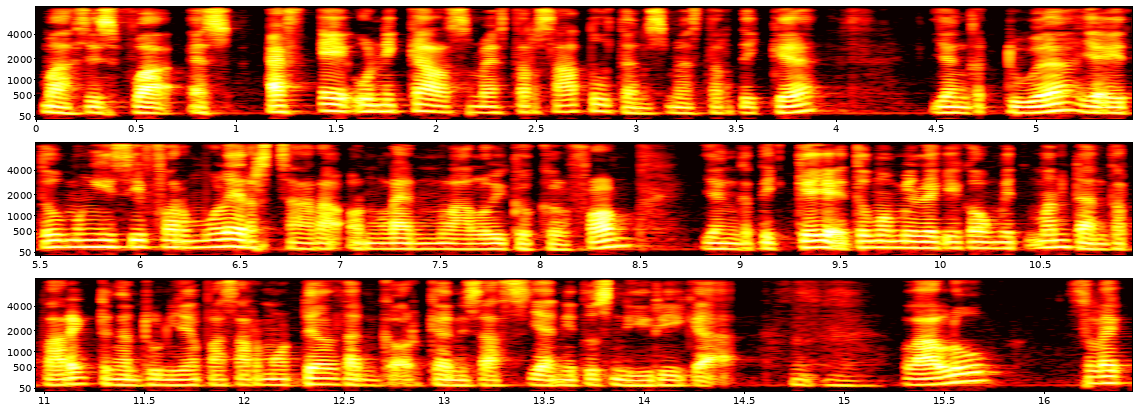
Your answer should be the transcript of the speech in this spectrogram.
mahasiswa FE Unikal semester 1 dan semester 3 yang kedua yaitu mengisi formulir secara online melalui Google Form. Yang ketiga yaitu memiliki komitmen dan tertarik dengan dunia pasar modal dan keorganisasian itu sendiri, Kak. Lalu selek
